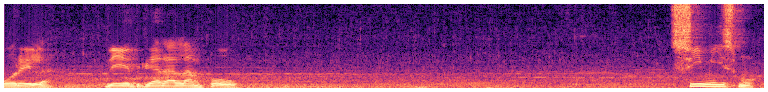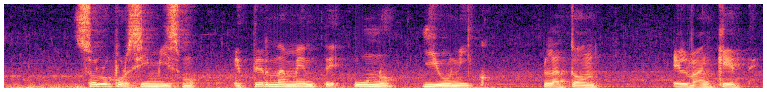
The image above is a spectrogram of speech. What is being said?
Morela, de Edgar Allan Poe. Sí mismo, solo por sí mismo, eternamente uno y único. Platón, el banquete.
